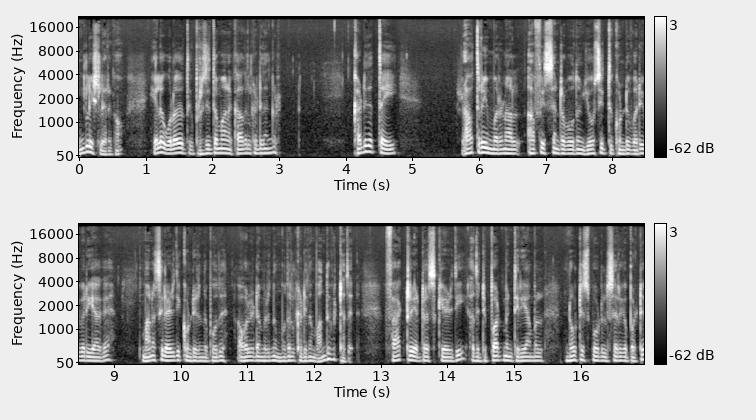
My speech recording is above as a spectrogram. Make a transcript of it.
இங்கிலீஷில் இருக்கும். இல்லை உலகத்துக்கு பிரசித்தமான காதல் கடிதங்கள்? கடிதத்தை ராத்திரியும் மறுநாள் ஆஃபீஸ் சென்ற போதும் யோசித்து கொண்டு வரி வரியாக மனசில் எழுதி கொண்டிருந்த போது அவளிடமிருந்து முதல் கடிதம் வந்துவிட்டது. ஃபேக்ட்ரி அட்ரஸ்க்கு எழுதி அது டிபார்ட்மெண்ட் தெரியாமல் நோட்டீஸ் போர்டில் செருகப்பட்டு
